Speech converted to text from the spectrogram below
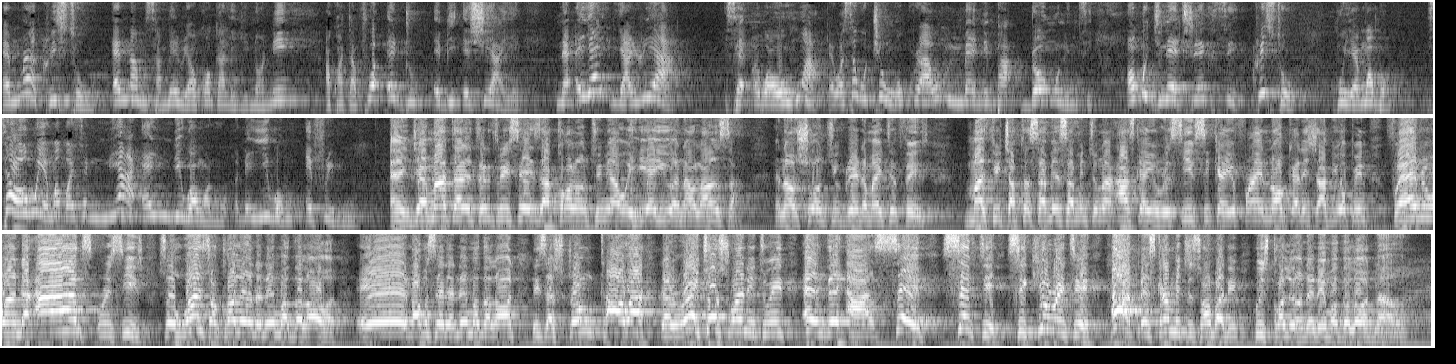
mmerɛ kristo ɛnam samaria wokɔ galilee no ɔne akwatafoɔ edu ebi ahyiaeɛ na ɛyɛ yare a sɛ ɛwɔ wo ho a ɛwɔ sɛ wotwe wo ho koraa wommɛ nipa dɔm mu nti ɔmo gyina akyire si kristo hu yɛ mmɔbɔ sɛ ɔhu yɛ mmɔbɔ sɛ nea ɛndi wɔn no ɔbɛyi wɔn afiri mu And Jeremiah 33 says, I call unto me, I will hear you, and I will answer, and I'll show unto you great and mighty things. Matthew chapter 7, 7 to 9. Ask and you receive, seek and you find, knock and it shall be open. For everyone that asks receives. So once you're calling on the name of the Lord, hey, the Bible said the name of the Lord is a strong tower. The righteous run into it and they are saved. Safety, security, help is coming to somebody who is calling on the name of the Lord now.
